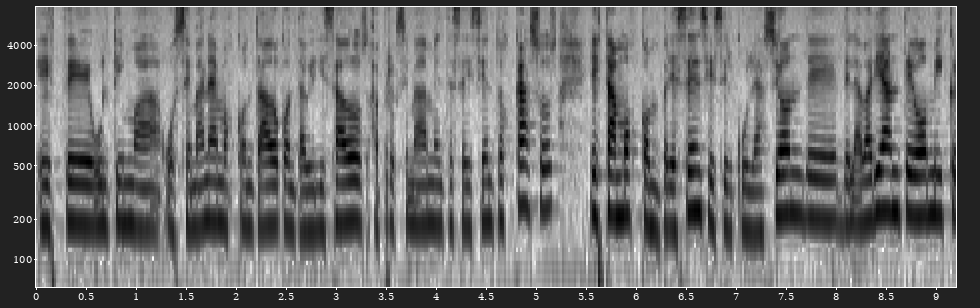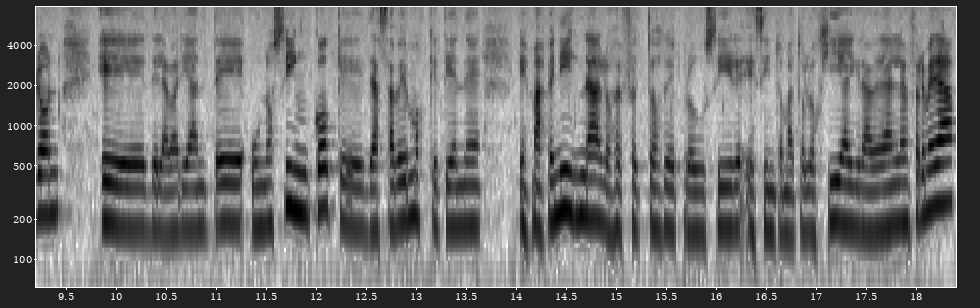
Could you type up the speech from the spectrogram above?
este última o semana hemos contado contabilizados aproximadamente 600 casos. Estamos con presencia y circulación de, la variante Omicron, eh, de la variante 1.5, que ya sabemos que tiene es más benigna, los efectos de producir eh, sintomatología y gravedad en la enfermedad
